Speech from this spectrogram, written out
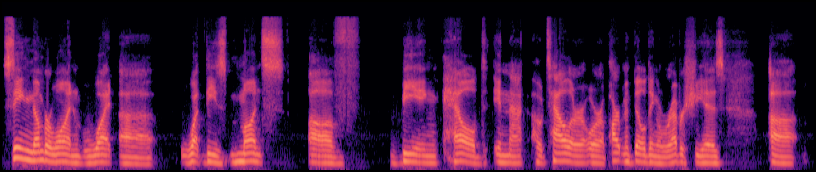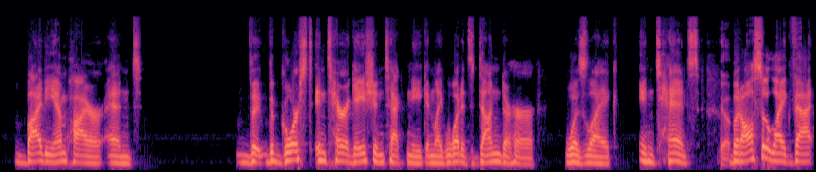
Seeing number one what uh what these months of being held in that hotel or, or apartment building or wherever she is uh by the empire and the the Gorst interrogation technique and like what it's done to her was like intense. Yep. But also like that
